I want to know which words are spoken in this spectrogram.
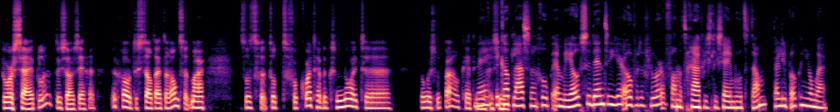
doorcijpelen. Dus zou zeggen, een grote stad uit de Randstad. Maar tot, tot voor kort heb ik ze nooit uh, jongens met parelkettingen nee, Ik had laatst een groep mbo-studenten hier over de vloer van het Grafisch Lyceum Rotterdam. Daar liep ook een jongen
